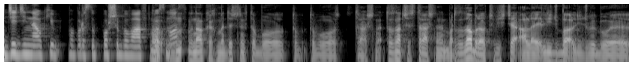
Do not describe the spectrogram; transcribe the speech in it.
dziedzin nauki po prostu poszybowała w kosmos. No, w, w, naukach medycznych to było, to, to było straszne. To znaczy straszne, bardzo dobre oczywiście, ale liczba, liczby były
